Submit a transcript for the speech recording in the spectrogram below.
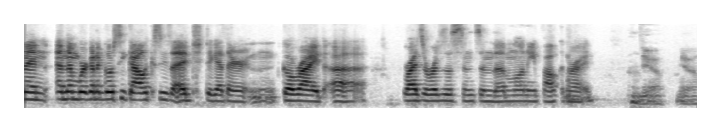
then and then we're gonna go see Galaxy's Edge together and go ride uh Rise of Resistance and the Millennium Falcon ride. Yeah, yeah,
